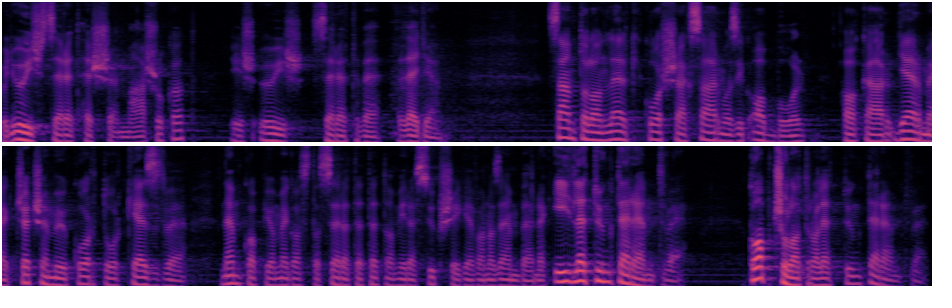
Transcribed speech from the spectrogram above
Hogy ő is szerethessen másokat, és ő is szeretve legyen. Számtalan lelki korság származik abból, ha akár gyermek, csecsemő kortól kezdve nem kapja meg azt a szeretetet, amire szüksége van az embernek. Így lettünk teremtve. Kapcsolatra lettünk teremtve.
